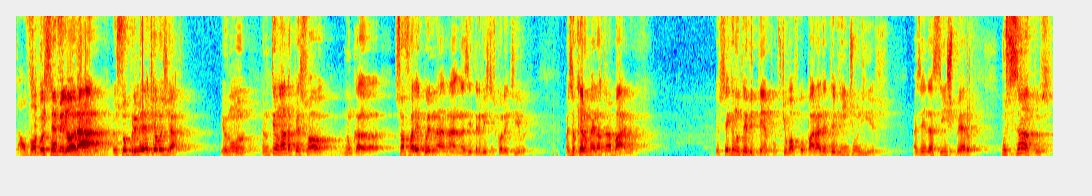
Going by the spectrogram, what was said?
Não, Se você melhorar, eu sou o primeiro a te elogiar. Eu não, eu não tenho nada pessoal. Nunca, só falei com ele na, na, nas entrevistas coletivas. Mas eu quero um melhor trabalho. Eu sei que não teve tempo, o futebol ficou parado, ter 21 dias. Mas ainda assim espero. O Santos,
